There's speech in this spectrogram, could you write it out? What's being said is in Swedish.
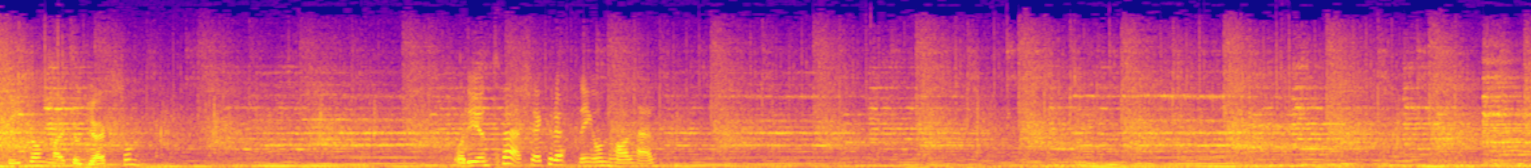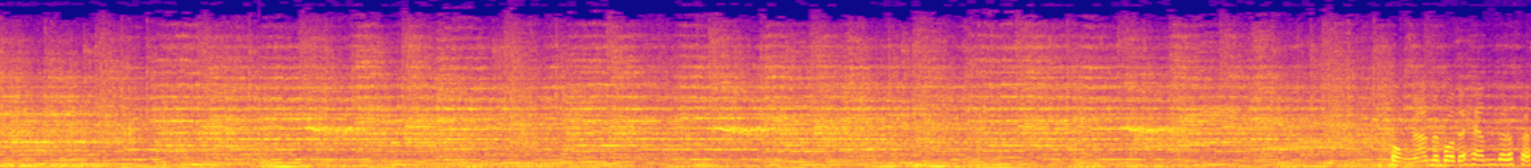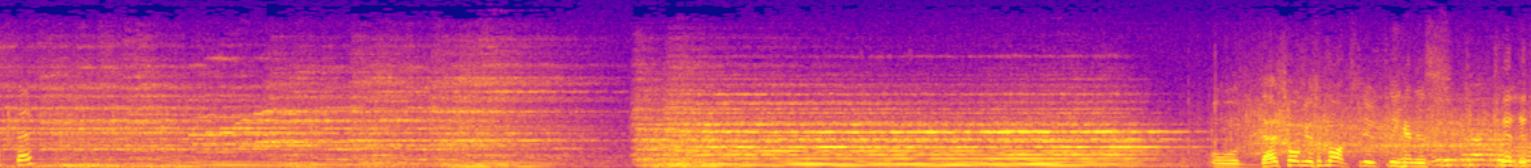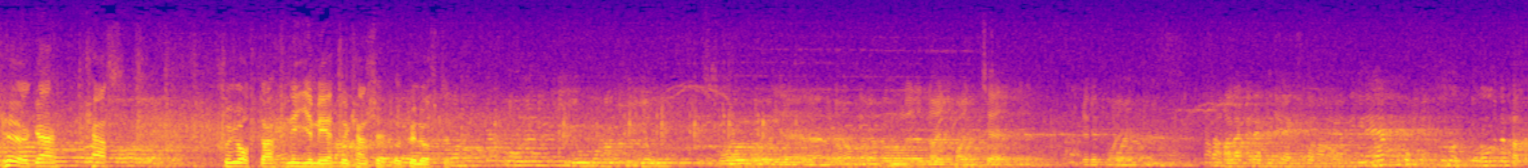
musiken Michael Jackson. Och det är en tvärsäker öppning hon har här. Fångar med både händer och fötter. Och där såg vi som avslutning hennes väldigt höga kast. 7, 8, 9 meter kanske upp i luften. Sammanlagt 36,55どうですか?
